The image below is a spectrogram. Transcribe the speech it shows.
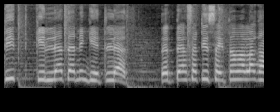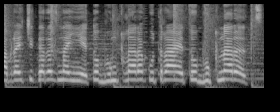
ती किल्ल्या त्याने घेतल्यात. तर त्यासाठी सैतानाला घाबरायची गरज नाहीये. तो भुंकणारा कुत्रा आहे तो भुकणारच.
